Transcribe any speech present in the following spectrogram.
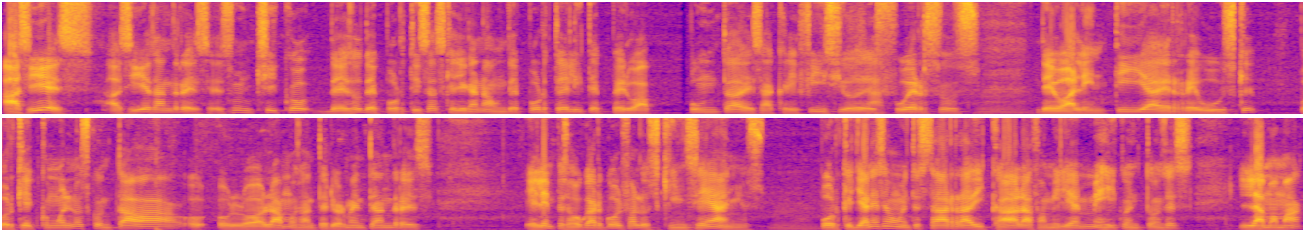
Así es, así es Andrés. Es un chico de esos deportistas que llegan a un deporte élite, pero a punta de sacrificio, de Exacto. esfuerzos, de valentía, de rebusque. Porque como él nos contaba, o, o lo hablamos anteriormente Andrés, él empezó a jugar golf a los 15 años, porque ya en ese momento estaba radicada la familia en México, entonces la mamá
